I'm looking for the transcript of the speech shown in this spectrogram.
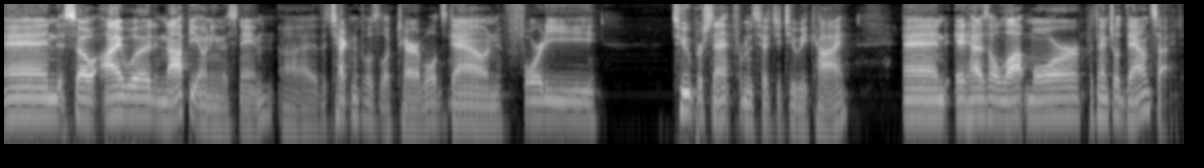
And so I would not be owning this name. Uh, the technicals look terrible. It's down 42% from its 52 week high. And it has a lot more potential downside.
